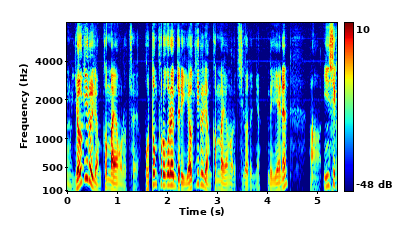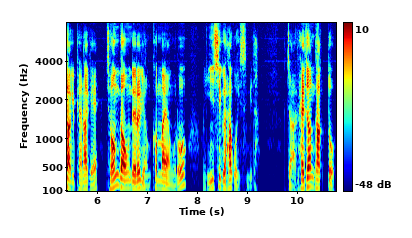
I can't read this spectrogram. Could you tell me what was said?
음, 여기를 0,0으로 쳐요. 보통 프로그램들이 여기를 0,0으로 치거든요. 근데 얘는 어, 인식하기 편하게 정 가운데를 0,0으로 인식을 하고 있습니다. 자, 회전 각도.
